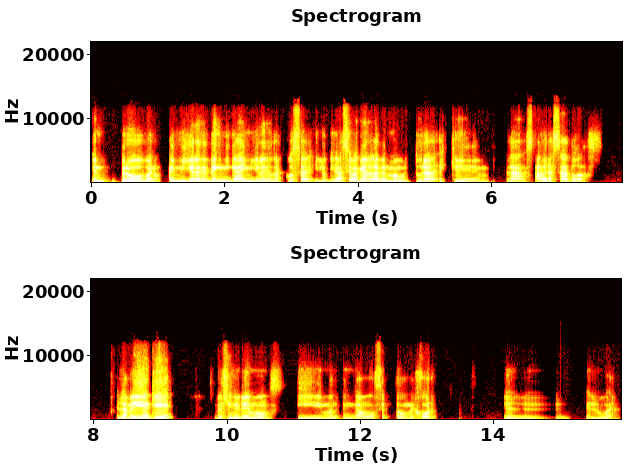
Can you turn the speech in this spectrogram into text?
En- pero bueno, hay millones de técnicas, hay millones de otras cosas, y lo que hace bacán la permacultura es que las abraza a todas. En la medida que regeneremos y mantengamos ¿cierto? mejor el, el lugar.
